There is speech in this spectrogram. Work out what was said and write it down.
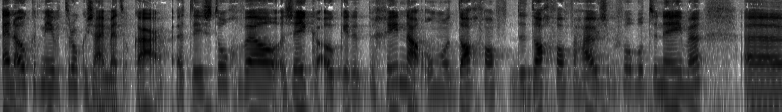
en ook het meer betrokken zijn met elkaar. Het is toch wel, zeker ook in het begin, nou, om een dag van, de dag van verhuizing bijvoorbeeld te nemen. eh,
